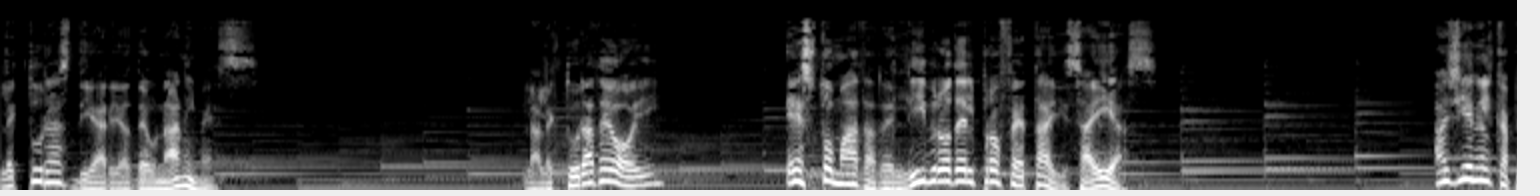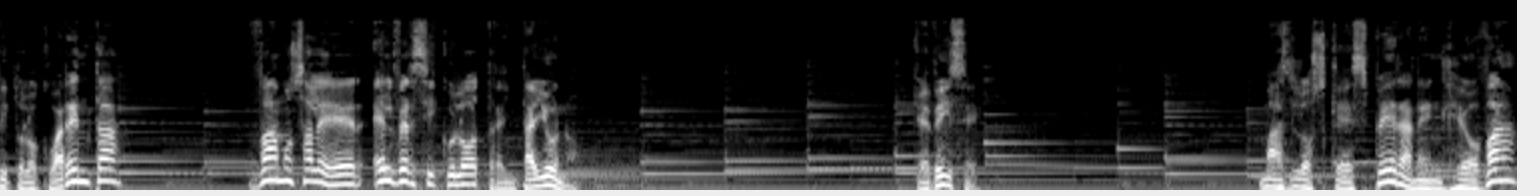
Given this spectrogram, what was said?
Lecturas Diarias de Unánimes. La lectura de hoy es tomada del libro del profeta Isaías. Allí en el capítulo 40 vamos a leer el versículo 31, que dice, Mas los que esperan en Jehová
